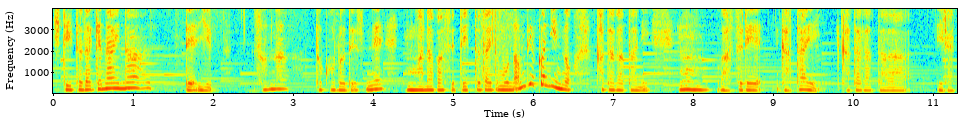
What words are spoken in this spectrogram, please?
していただけないなっていうそんなところですね。学ばせていただいてもう何百人の方々に、うん、忘れがたい方々いら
